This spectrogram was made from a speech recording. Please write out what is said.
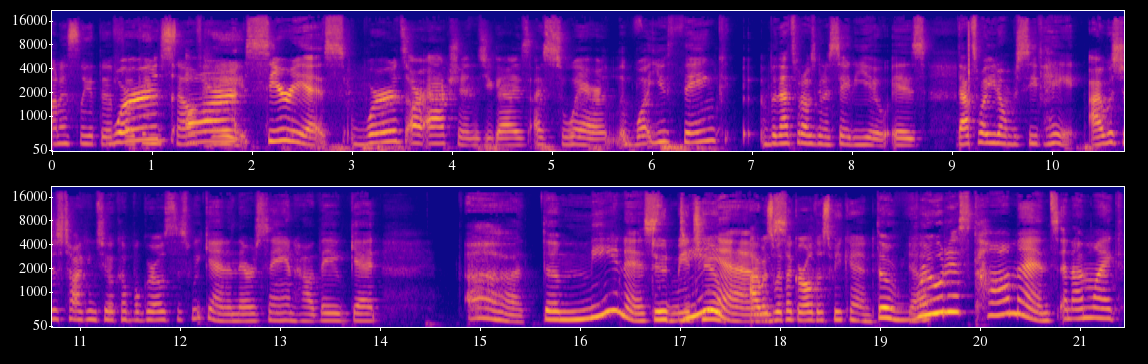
honestly, at the fucking Words are serious. Words are actions, you guys. I swear. What you think, but that's what I was going to say to you is that's why you don't receive hate. I was just talking to a couple girls this weekend and they were saying how they get uh the meanest Dude, me too. I was with a girl this weekend. the Yeah. rudest comments and I'm like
